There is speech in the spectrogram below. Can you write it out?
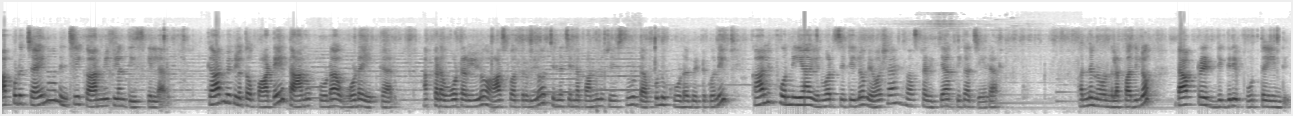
అప్పుడు చైనా నుంచి కార్మికులను తీసుకెళ్ళారు. కార్మికులతో పాటే తాను కూడా ఓడ ఎక్కారు. అక్కడ హోటళ్ళలో ఆసుపత్రుల్లో చిన్న చిన్న పనులు చేస్తూ డబ్బులు కూడబెట్టుకొని కాలిఫోర్నియా యూనివర్సిటీలో వ్యవసాయ శాస్త్ర విద్యార్థిగా చేరారు. పంతొమ్మిది వందల పదిలో డాక్టరేట్ డిగ్రీ పూర్తయింది.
